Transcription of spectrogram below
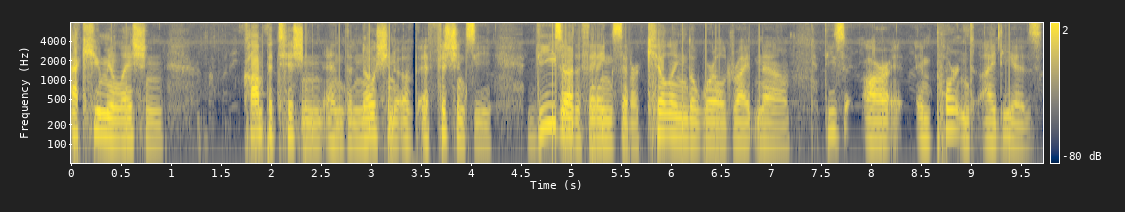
Accumulation competition and the notion of efficiency, these are the things that are killing the world right now. These are important ideas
